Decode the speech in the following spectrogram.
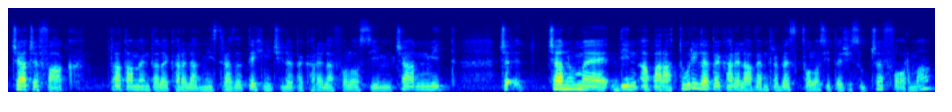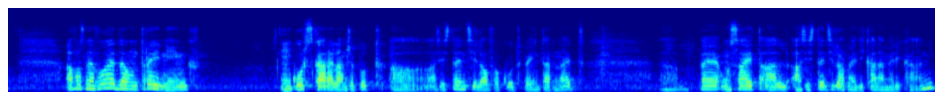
ceea ce fac, tratamentele care le administrează, tehnicile pe care le folosim, ce anumit, ce, ce anume din aparaturile pe care le avem trebuie folosite și sub ce formă, a fost nevoie de un training, un curs care la început uh, asistenții l-au făcut pe internet, uh, pe un site al asistenților medicale americani,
